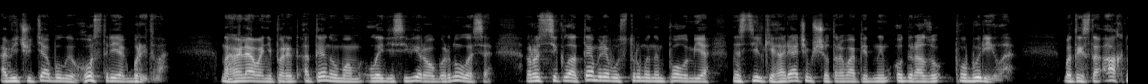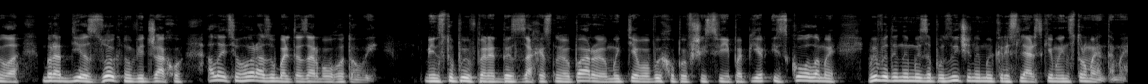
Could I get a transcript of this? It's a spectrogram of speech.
а відчуття були гострі, як бритва. На галявині перед Атенумом леді Сівіра обернулася, розсікла темряву струменем полум'я настільки гарячим, що трава під ним одразу побуріла. Батиста ахнула, брат Діас зойкнув від жаху, але цього разу Бальтазар був готовий. Він ступив перед беззахисною парою, миттєво вихопивши свій папір із колами, виведеними запозиченими кріслярськими інструментами.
